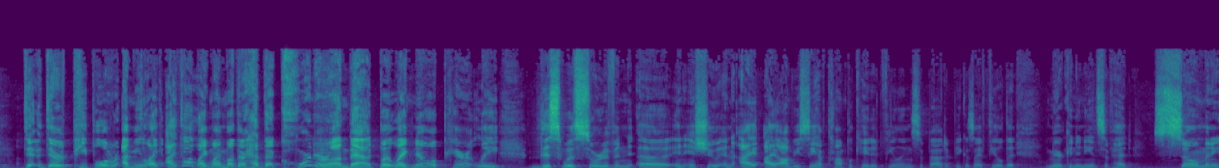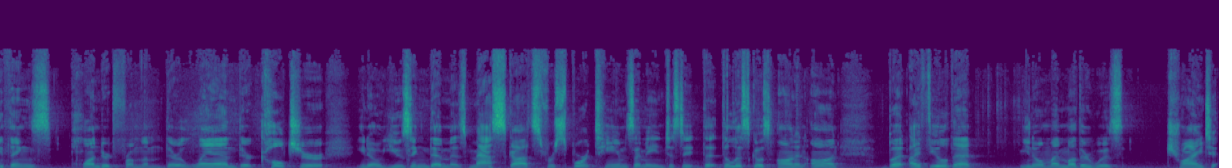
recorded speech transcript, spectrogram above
there, there, are people. I mean, like, I thought like my mother had that corner on that, but like, no, apparently this was sort of an uh, an issue, and I, I obviously have complicated feelings about it because I feel that American Indians have had so many things plundered from them. Their land their culture you know using them as mascots for sport teams. I mean just it, the, the list goes on and on but i feel that you know my mother was trying to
